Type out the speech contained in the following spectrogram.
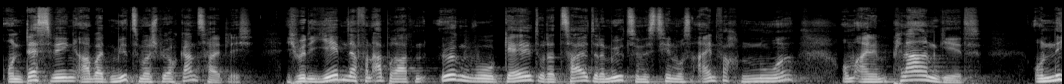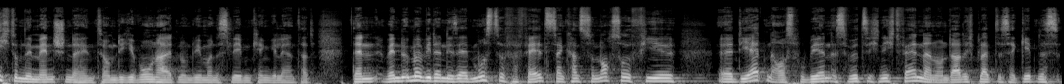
Und deswegen arbeiten wir zum Beispiel auch ganzheitlich. Ich würde jedem davon abraten, irgendwo Geld oder Zeit oder Mühe zu investieren, wo es einfach nur um einen Plan geht und nicht um den Menschen dahinter, um die Gewohnheiten und wie man das Leben kennengelernt hat. Denn wenn du immer wieder in dieselben Muster verfällst, dann kannst du noch so viel äh, Diäten ausprobieren, es wird sich nicht verändern und dadurch bleibt das Ergebnis,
